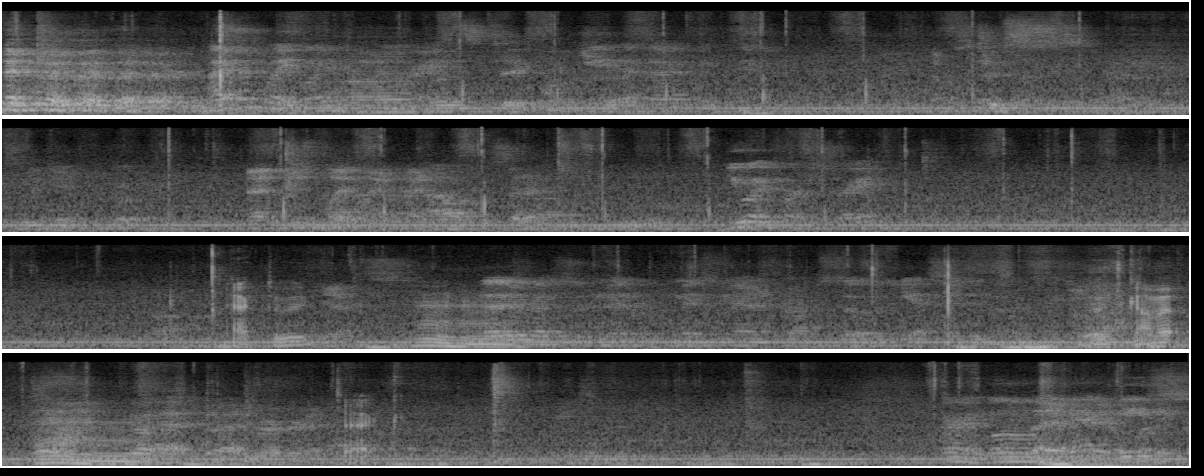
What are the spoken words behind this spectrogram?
I just played Lantern, right? Yeah, exactly. You went first, right? Activate. Mm-hmm. The other one's miss mana drop, so yes, I did first. Move to combat. Go ahead, go ahead, River. Attack. Alright, well, that case,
